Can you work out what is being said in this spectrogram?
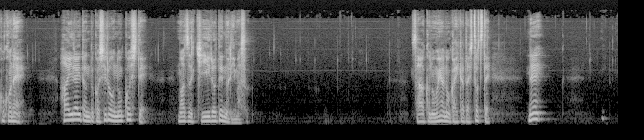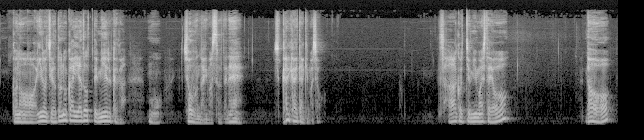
ここねハイライトのとこ白を残してまず黄色で塗ります。さあこの目の描き方一つでねこの命がどのくらい宿って見えるかがもう勝負になりますのでね。しっかり描いてあげましょう。さあこっち見ましたよ。どう？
